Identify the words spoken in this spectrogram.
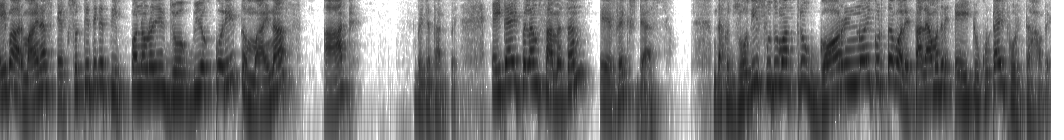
এইবার মাইনাস একষট্টি থেকে তিপ্পান্ন আমরা যদি যোগ বিয়োগ করি, তো মাইনাস আট বেঁচে থাকবে। এইটাই পেলাম সামেশন এফ এক্স ড্যাশ দেখো, যদি শুধুমাত্র গড় নির্ণয় করতে বলে, তাহলে আমাদের এইটুকুটাই করতে হবে।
